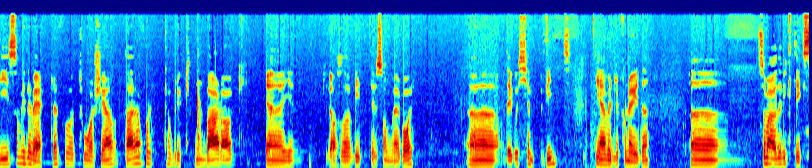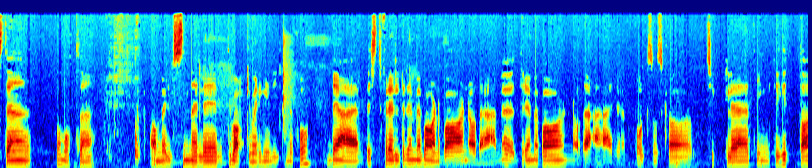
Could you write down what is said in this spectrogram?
de som vi leverte for to år siden, der har folk har brukt den hver dag. I, altså vinter, sommer, vår. Det går kjempefint. De er veldig fornøyde. Eh, som er jo det viktigste på en måte anmeldelsen eller tilbakemeldingen vi kunne få. Det er besteforeldre med barnebarn, og det er mødre med barn, og det er folk som skal sykle ting til hytta.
